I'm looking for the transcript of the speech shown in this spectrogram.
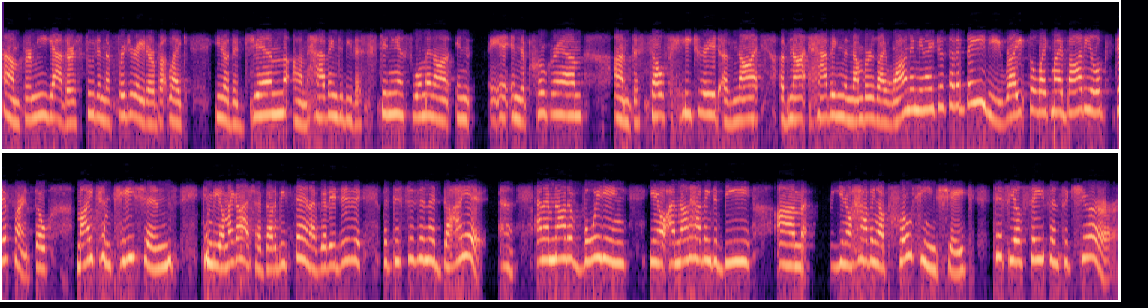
Um, for me, yeah, there's food in the refrigerator, but like, you know, the gym, um, having to be the skinniest woman on in in the program, um, the self hatred of not of not having the numbers I want. I mean, I just had a baby, right? So like my body looks different. So my temptations can be, oh my gosh, I've got to be thin, I've got to do it. But this isn't a diet, and I'm not avoiding. You know, I'm not having to be, um, you know, having a protein shake to feel safe and secure.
